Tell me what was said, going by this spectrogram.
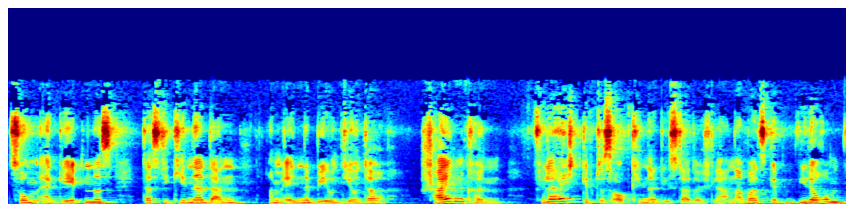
zum Ergebnis, dass die Kinder dann am Ende B und D unterscheiden können. Vielleicht gibt es auch Kinder, die es dadurch lernen, aber es gibt wiederum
